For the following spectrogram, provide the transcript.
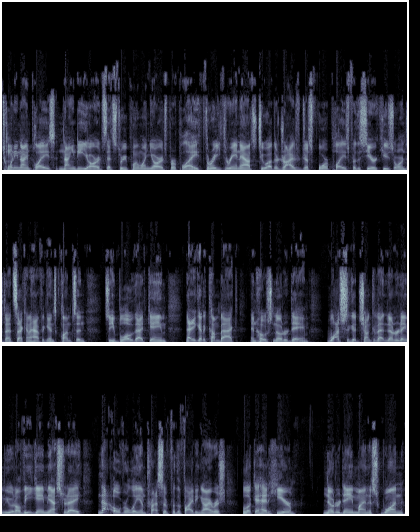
29 plays, 90 yards. That's 3.1 yards per play. Three three and outs. Two other drives were just four plays for the Syracuse Orange in that second half against Clemson. So you blow that game. Now you got to come back and host Notre Dame. Watched a good chunk of that Notre Dame UNLV game yesterday. Not overly impressive for the Fighting Irish. Look ahead here. Notre Dame minus one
